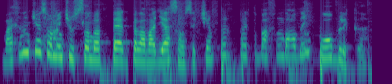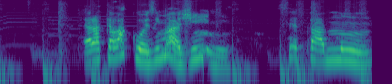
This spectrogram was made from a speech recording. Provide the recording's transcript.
Mas você não tinha somente o samba pego pela vadiação, você tinha perturbação da ordem pública. Era aquela coisa, imagine, você tá num.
